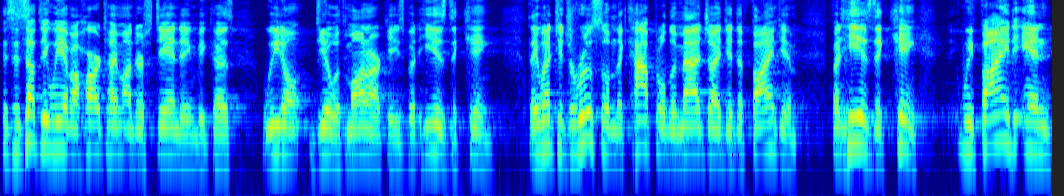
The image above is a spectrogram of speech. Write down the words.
This is something we have a hard time understanding because we don't deal with monarchies, but he is the king. They went to Jerusalem, the capital, of the Magi did to find him, but he is the king. We find in,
